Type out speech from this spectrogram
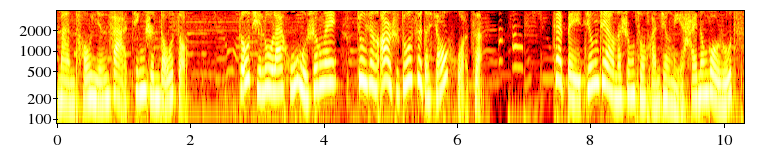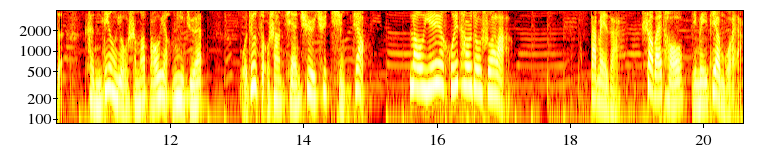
满头银发，精神抖擞，走起路来虎虎生威，就像二十多岁的小伙子。在北京这样的生存环境里还能够如此，肯定有什么保养秘诀。我就走上前去去请教。老爷爷回头就说了：“大妹子，少白头你没见过呀？”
